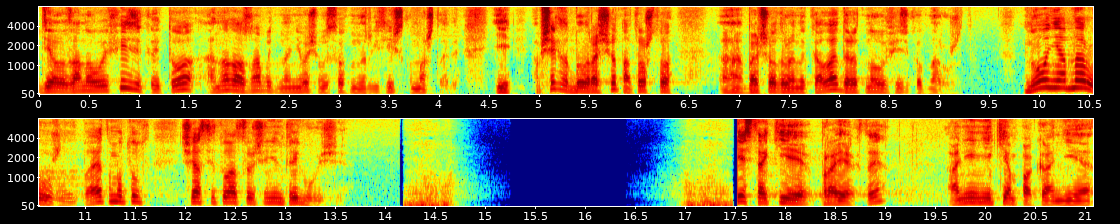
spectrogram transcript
дело за новой физикой, то она должна быть на не очень высоком энергетическом масштабе. И вообще это был расчет на то, что э, Большой адронный коллайдер эту новую физику обнаружит. Но не обнаружил, поэтому тут сейчас ситуация очень интригующая. Есть такие проекты, они никем пока не э,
